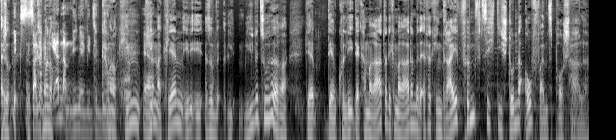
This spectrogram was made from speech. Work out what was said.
Also das hat ja mit Ehrenamt nicht mehr viel zu tun. Kann man doch keinem, ja. keinem erklären. Also liebe Zuhörer, der, der Kollege, der Kamerad oder die Kameradin bei der FR kriegen 3,50 die Stunde Aufwandspauschale.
